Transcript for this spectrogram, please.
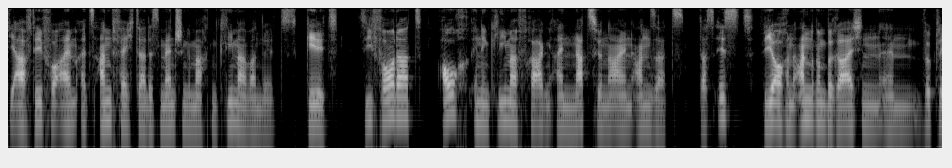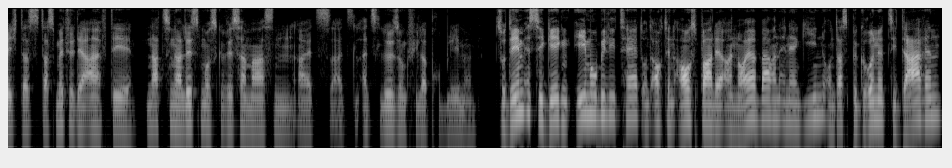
die AfD vor allem als Anfechter des menschengemachten Klimawandels gilt. Sie fordert auch in den Klimafragen einen nationalen Ansatz. Das ist, wie auch in anderen Bereichen, ähm, wirklich das, das Mittel der AfD. Nationalismus gewissermaßen als, als, als Lösung vieler Probleme. Zudem ist sie gegen E-Mobilität und auch den Ausbau der erneuerbaren Energien und das begründet sie darin,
